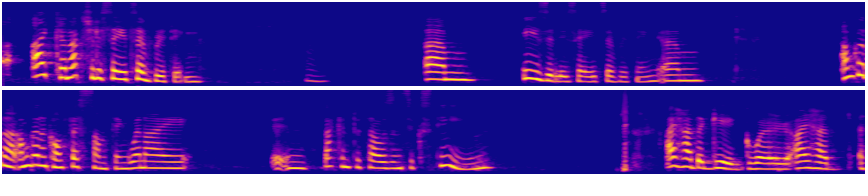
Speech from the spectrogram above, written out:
I- I can actually say it's everything. Um, easily say it's everything. Um, I'm gonna I'm gonna confess something. When I in, back in 2016, I had a gig where I had a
